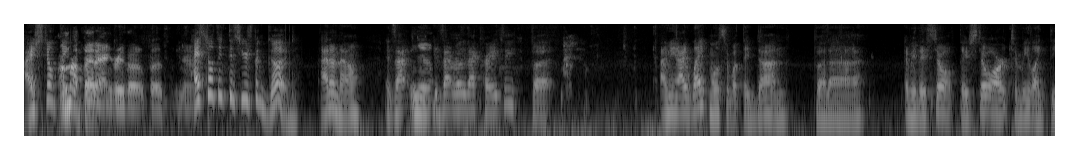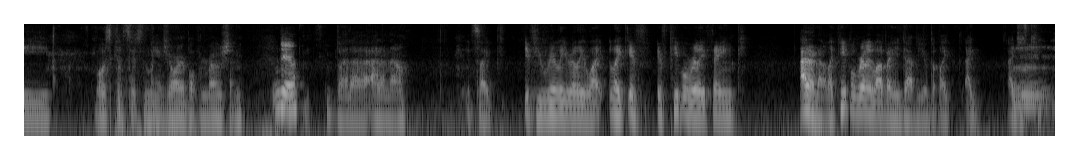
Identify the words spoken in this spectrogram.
I still think I'm not that angry though, but yeah. I still think this year's been good. I don't know. Is that yeah. is that really that crazy? But I mean, I like most of what they've done, but uh, I mean, they still they still are to me like the most consistently enjoyable promotion. Yeah. But uh, I don't know. It's like if you really really like like if if people really think I don't know like people really love AEW, but like I I just mm.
